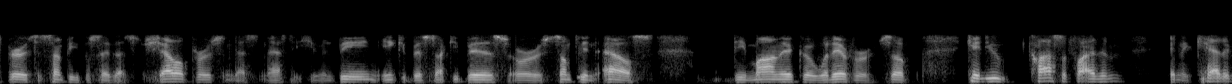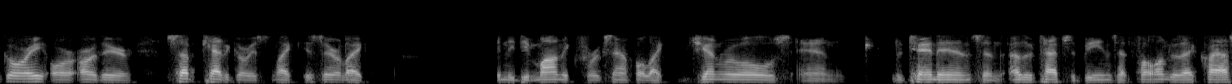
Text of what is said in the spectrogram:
spirits that some people say that's a shadow person, that's a nasty human being, incubus, succubus, or something else, demonic or whatever. So, can you classify them in a category, or are there subcategories like is there like in the demonic for example like generals and lieutenants and other types of beings that fall under that class?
